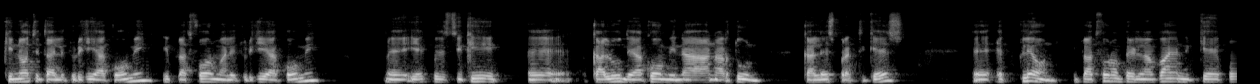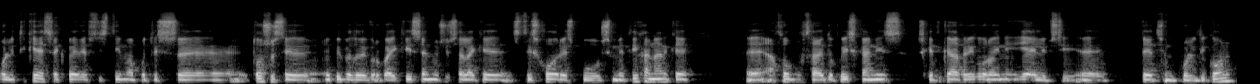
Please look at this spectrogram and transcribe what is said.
κοινότητα λειτουργεί ακόμη, η πλατφόρμα λειτουργεί ακόμη, ε, οι εκπαιδευτικοί ε, καλούνται ακόμη να αναρτούν καλές πρακτικές. Ε, επιπλέον, η πλατφόρμα περιλαμβάνει και πολιτικές εκπαίδευση STEAM από τις, τόσο σε επίπεδο Ευρωπαϊκής Ένωσης αλλά και στις χώρες που συμμετείχαν, αν και αυτό που θα εντοπίσει κανείς σχετικά γρήγορα είναι η έλλειψη τέτοιων πολιτικών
